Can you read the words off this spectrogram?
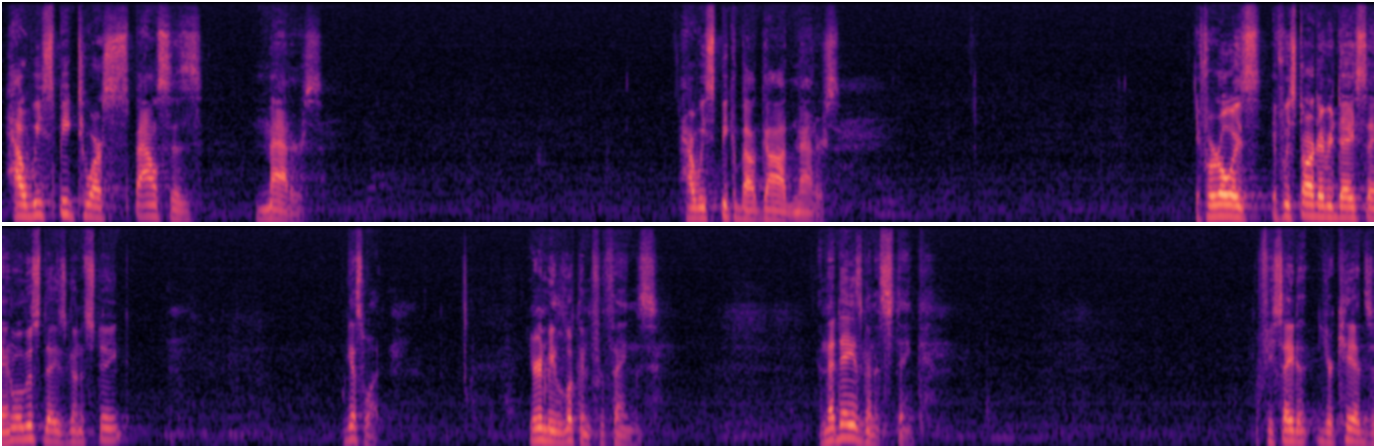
How we speak to our spouses matters. How we speak about God matters. If we're always, if we start every day saying, well, this day is going to stink, well, guess what? You're going to be looking for things. And that day is going to stink. If you say to your kids,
